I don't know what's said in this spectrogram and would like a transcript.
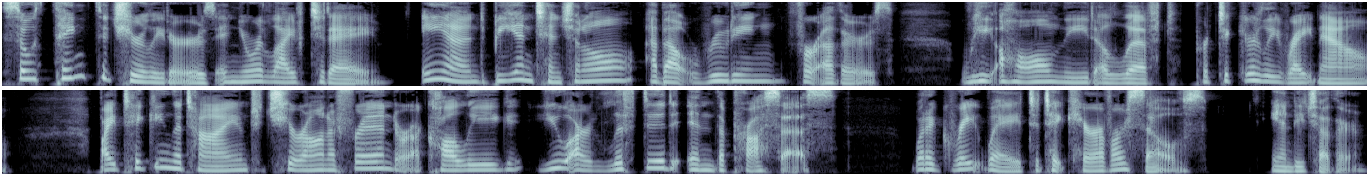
So thank the cheerleaders in your life today and be intentional about rooting for others. We all need a lift, particularly right now. By taking the time to cheer on a friend or a colleague, you are lifted in the process. What a great way to take care of ourselves and each other.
